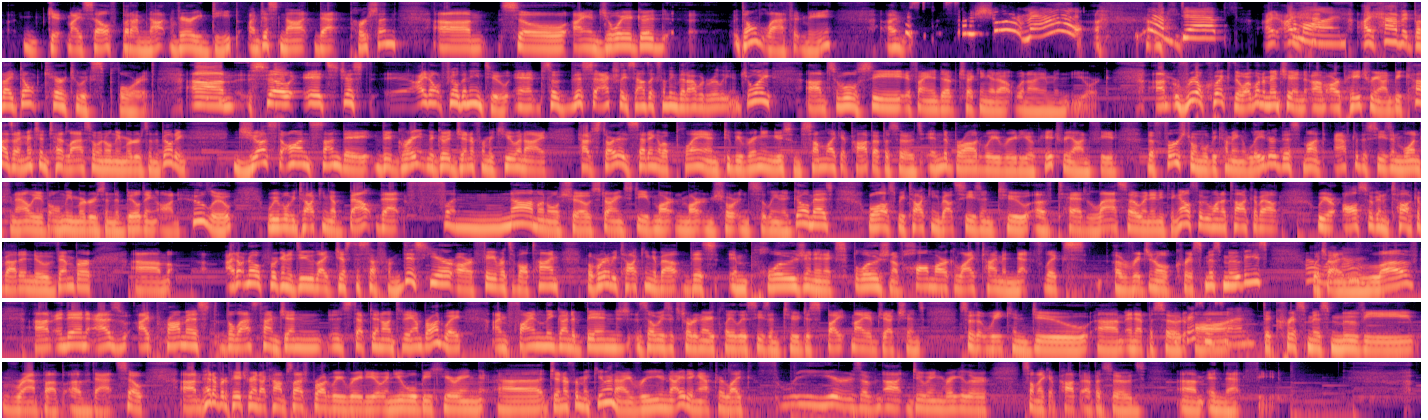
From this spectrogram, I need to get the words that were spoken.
get myself, but I'm not very deep. I'm just not that person. Um, so I enjoy a good. Don't laugh at me. I'm. You're so, so short, Matt. You have depth. I, I Come ha- on. I have it, but I don't care to explore it. Um, so it's just I don't feel the need to, and so this actually sounds like something that I would really enjoy. Um, so we'll see if I end up checking it out when I am in New York. Um, real quick though, I want to mention um, our Patreon because I mentioned Ted Lasso and Only Murders in the Building. Just on Sunday, the great and the good Jennifer McHugh and I have started setting up a plan to be bringing you some Some Like It Pop episodes in the Broadway Radio Patreon feed. The first one will be coming later this month after the season one finale of Only Murders in the Building on Hulu. We will be talking about that phenomenal show starring Steve Martin, Martin Short, and Selena Gomez. We'll also be talking about season two of Ted Lasso and anything else that we want to talk about. We are also going to talk about in November. Um, I don't know if we're going to do like just the stuff from this year, our favorites of all time, but we're going to be talking about this implosion and explosion of Hallmark, Lifetime, and Netflix original Christmas movies, which I not? love. Um, and then, as I promised the last time Jen stepped in on Today on Broadway, I'm finally going to binge Zoey's Extraordinary Playlist season two, despite my objections, so that we can do um, an episode Christmas on one. the Christmas movie wrap up of that. So um, head over to patreon.com slash Broadway Radio and you will be hearing uh, Jennifer McHugh and I reuniting after like three years of not doing regular Some Like It Pop episodes um, in that feed.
